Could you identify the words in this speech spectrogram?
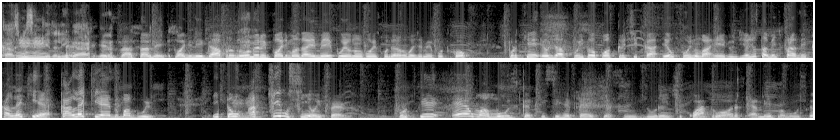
caso você Uhum. queira ligar. né? Exatamente. Pode ligar pro número e pode mandar e-mail pro eu não vou responder arroba gmail.com. Porque eu já fui, então eu posso criticar. Eu fui numa rave um dia justamente pra ver qual é que é. Qual é que é do bagulho. Então, aquilo sim é o inferno. Porque é uma música que se repete assim durante quatro horas, é a mesma música.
